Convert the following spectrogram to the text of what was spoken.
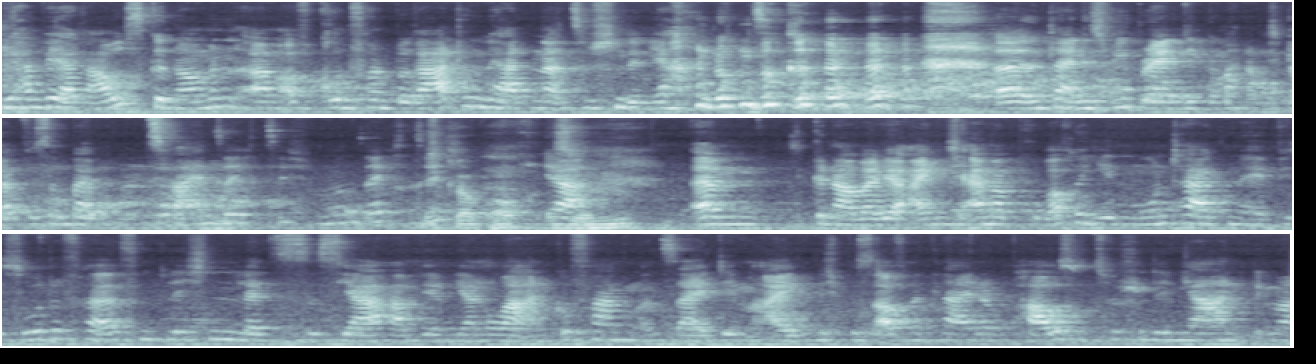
Die haben wir ja rausgenommen ähm, aufgrund von Beratung. Wir hatten dann zwischen den Jahren unsere äh, ein kleines Rebranding gemacht, aber ich glaube, wir sind bei 62, 65. Ich glaube auch. Ja. So. Ähm, Genau, weil wir eigentlich einmal pro Woche jeden Montag eine Episode veröffentlichen. Letztes Jahr haben wir im Januar angefangen und seitdem eigentlich bis auf eine kleine Pause zwischen den Jahren immer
